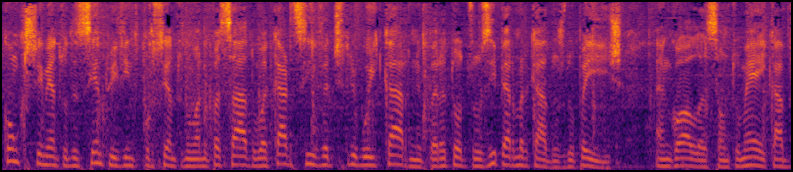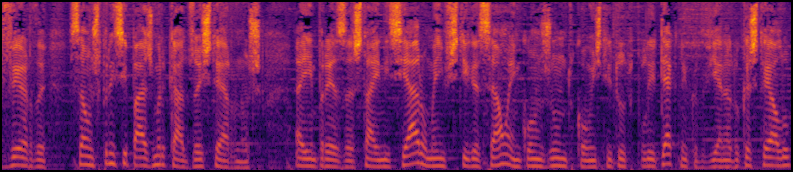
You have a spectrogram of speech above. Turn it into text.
Com crescimento de 120% no ano passado, a Carciva distribui carne para todos os hipermercados do país. Angola, São Tomé e Cabo Verde são os principais mercados externos. A empresa está a iniciar uma investigação em conjunto com o Instituto Politécnico de Viana do Castelo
